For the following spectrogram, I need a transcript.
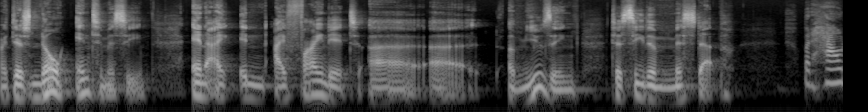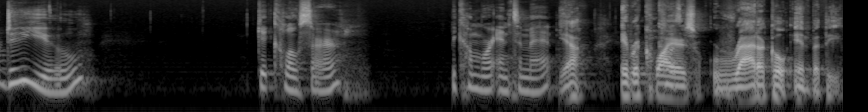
right? There's no intimacy. And i and i find it uh, uh, amusing to see them misstep. But how do you get closer become more intimate? Yeah. It requires radical empathy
